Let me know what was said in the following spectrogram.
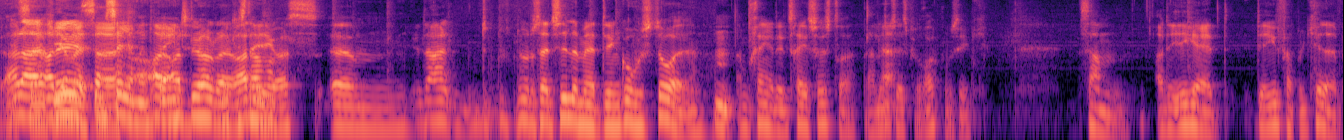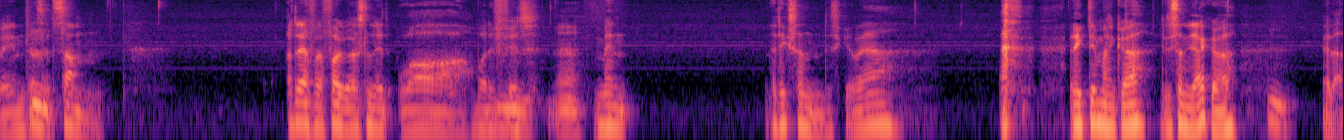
Ja, så og, firma, det, Sådan så- sælger man et og, og det har du ret i, også? Øhm, der er, nu har du sagt tidligere med, at det er en god historie Mm. omkring, at det er tre søstre, der har lyst Ja. til at spille rockmusik sammen. Og det er ikke et, det er ikke et fabrikeret band, der er Mm. sat sammen. Og derfor er folk også sådan lidt, wow, hvor er det fedt. Mm. Ja. Men er det ikke sådan, det skal være? er det ikke det, man gør? Det er sådan, jeg gør. Mm. Eller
